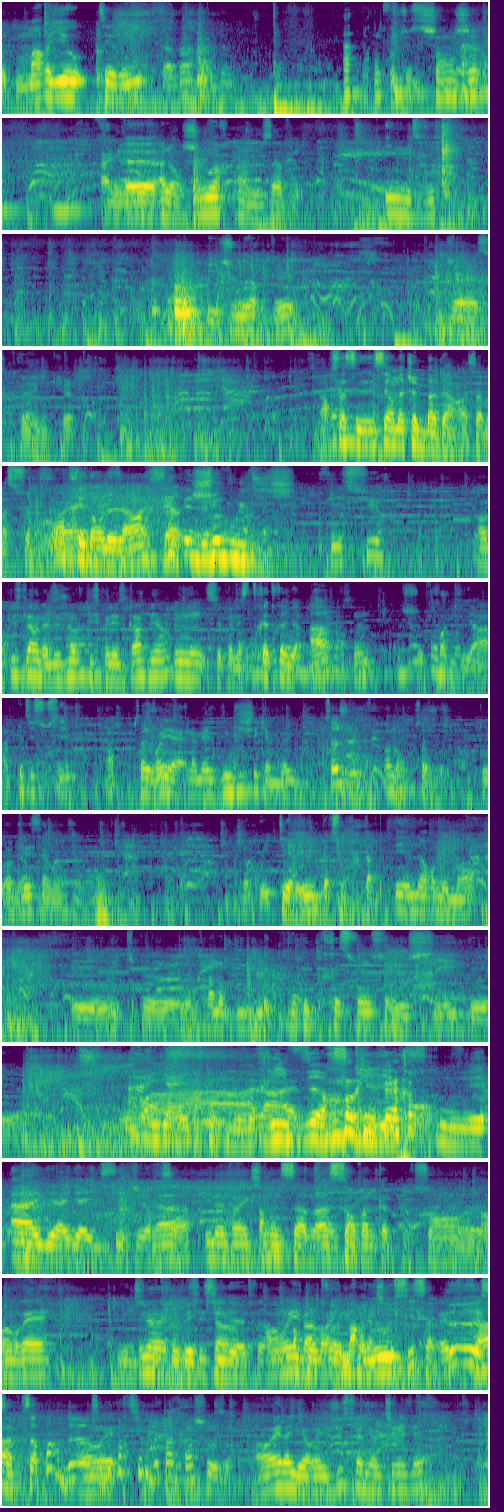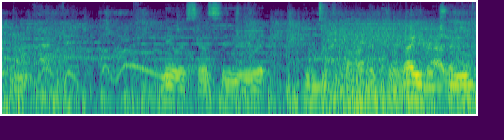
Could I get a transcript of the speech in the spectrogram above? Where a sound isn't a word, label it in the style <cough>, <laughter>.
Donc Mario, Terry. Ça va Ah, par contre, faut que je change. Allez, Euh, alors, joueur 1, nous avons Indy. Et joueur 2, Jazz Punk. Alors ça, c'est un match-up bagarre, hein, ça va se rentrer dans le lard, je vous le dis. c'est sûr. En plus, là, on a deux joueurs qui se connaissent grave bien. Ils se connaissent très très bien. Ah, par contre, je crois qu'il y a un petit souci. Non, ça Je crois joue. qu'il y a la d'Indy chez Camboy. Ça joue. Oh non, ça joue. Tout va Ok, bien. ça va, ça va. Donc oui, Terry, perso qui tape énormément et oui, qui peut vraiment mettre beaucoup de pression sur le shield et... euh, Aïe aïe, par contre le river trouvé, aïe aïe aïe, c'est dur Là, ça. une interaction. Par contre ça va, 124%, euh, En vrai, Indy ouais, trouver ça. kill très En vrai, il va contre avoir Mario aussi, ça Euh, peut, ça. ça, ça part de, Ah ça ouais. peut partir de pas grand chose. en vrai, là, il aurait juste fallu un petit reset. Mais ouais, c'est assez... Ouais, Indy qui part avec... euh, Ouais, il va avec, tuer. euh,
